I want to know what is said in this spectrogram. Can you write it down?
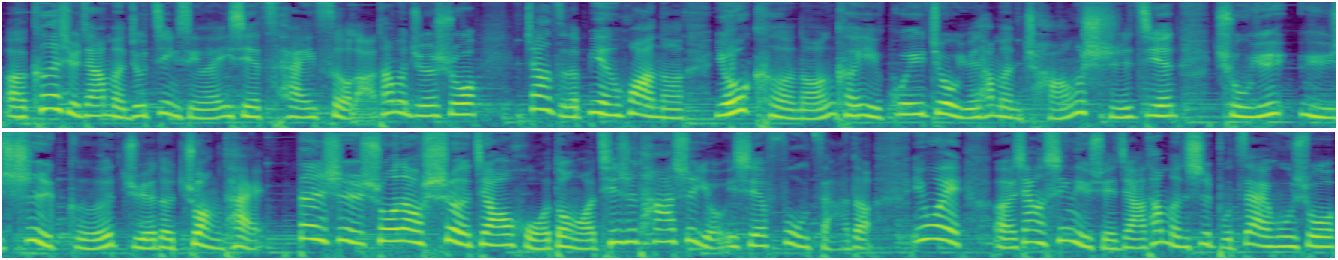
呃，科学家们就进行了一些猜测啦。他们觉得说这样子的变化呢，有可能可以归咎于他们长时间处于与世隔绝的状态。但是说到社交活动哦，其实它是有一些复杂的，因为呃，像心理学家他们是不在乎说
